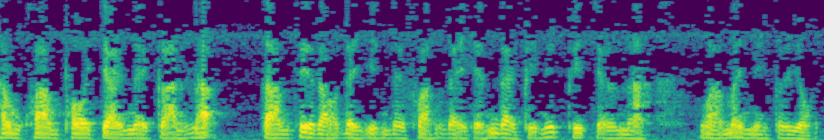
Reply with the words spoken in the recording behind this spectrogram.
ทำความพอใจในการละตามที่เราได้ยินได้ฟังได้เห็นได้พินิจพิจารณาว่าไม่มีประโยชน์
